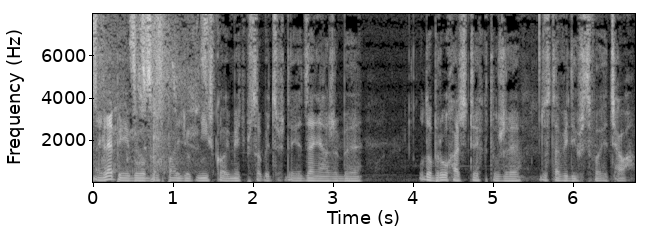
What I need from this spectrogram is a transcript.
Najlepiej byłoby spalić ognisko i mieć przy sobie coś do jedzenia, żeby udobruchać tych, którzy zostawili już swoje ciała.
